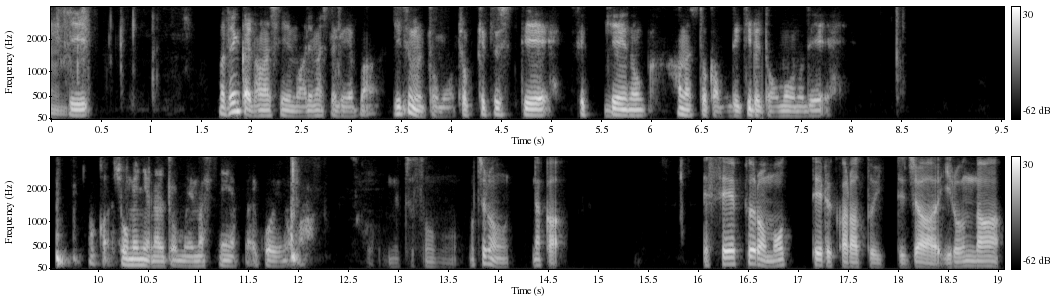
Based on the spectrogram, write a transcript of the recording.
うん、し、まあ、前回の話にもありましたけど、やっぱ実務とも直結して設計の話とかもできると思うので、なんか証明にはなると思いますね、やっぱりこういうのは。めっちゃそう思う。もちろんなんか SA プロ持ってるからといってじゃあいろんな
